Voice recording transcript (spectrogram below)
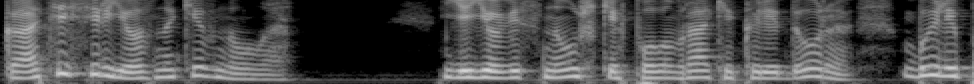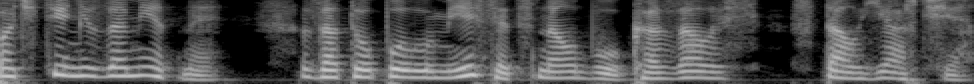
Катя серьезно кивнула. Ее веснушки в полумраке коридора были почти незаметны, зато полумесяц на лбу, казалось, стал ярче.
